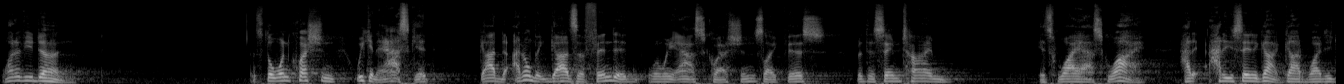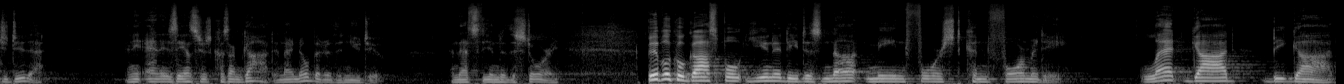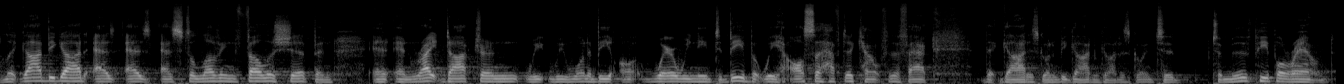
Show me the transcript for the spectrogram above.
What have you done? It's the one question we can ask it. God, I don't think God's offended when we ask questions like this, but at the same time, it's why ask why. How do, how do you say to God, God, why did you do that? And, he, and his answer is, because I'm God and I know better than you do. And that's the end of the story. Biblical gospel unity does not mean forced conformity. Let God be God. Let God be God as, as, as to loving fellowship and, and, and right doctrine. We, we want to be where we need to be, but we also have to account for the fact that God is going to be God and God is going to, to move people around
